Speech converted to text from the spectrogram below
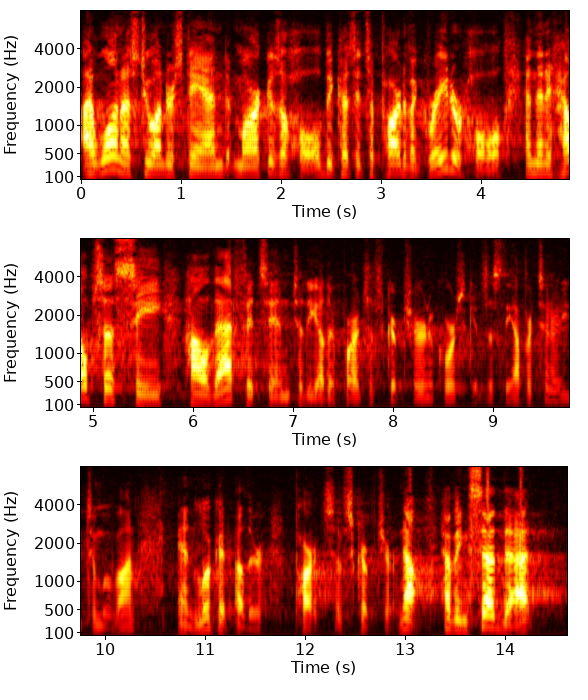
I want us to understand Mark as a whole because it's a part of a greater whole, and then it helps us see how that fits into the other parts of Scripture, and of course gives us the opportunity to move on and look at other parts of Scripture. Now, having said that,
